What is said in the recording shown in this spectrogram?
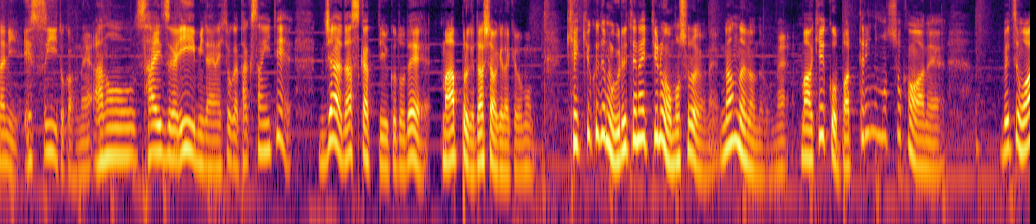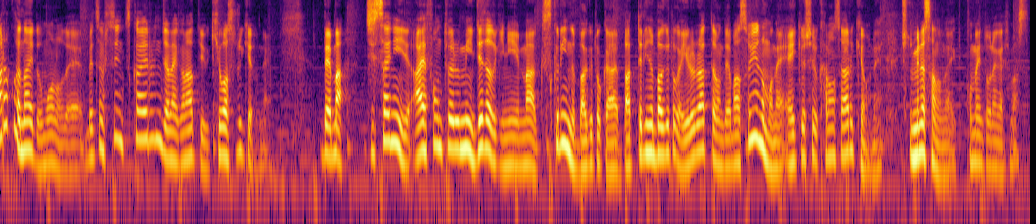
何？SE とかのねあのサイズがいいみたいな人がたくさんいてじゃあ出すかっていうことでまあアップルが出したわけだけども結局でも売れてないっていうのが面白いよね。何でなんだろうね。まあ結構バッテリーの持ちとかはね別に悪くはないと思うので別に普通に使えるんじゃないかなっていう気はするけどね。でまあ、実際に iPhone12 mini 出た時に、まあ、スクリーンのバグとかバッテリーのバグとかいろいろあったので、まあ、そういうのもね影響している可能性あるけどねちょっと皆さんのねコメントお願いします。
